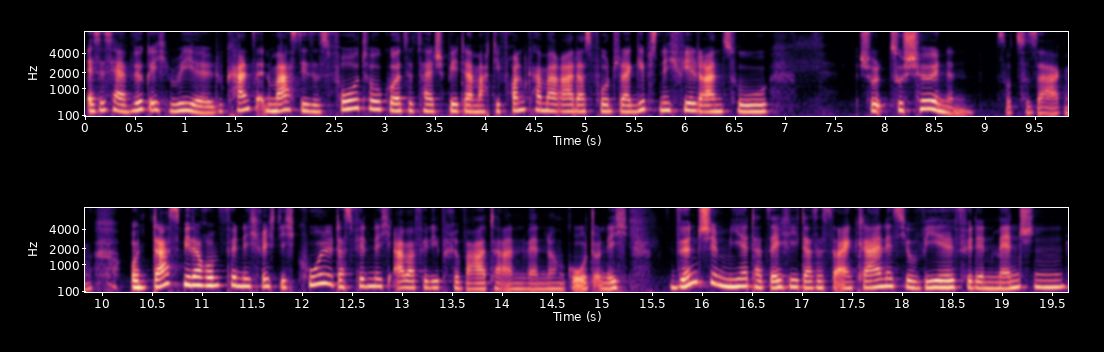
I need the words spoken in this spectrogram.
es ist ja wirklich real. Du kannst, du machst dieses Foto, kurze Zeit später macht die Frontkamera das Foto, da gibt es nicht viel dran zu, zu schönen sozusagen. Und das wiederum finde ich richtig cool. Das finde ich aber für die private Anwendung gut. Und ich wünsche mir tatsächlich, dass es so ein kleines Juwel für den Menschen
